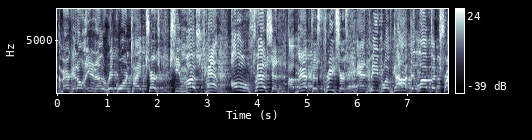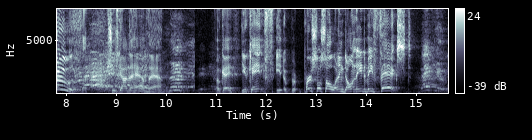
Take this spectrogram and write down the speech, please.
America don't need another Rick Warren type church. She must have old fashioned uh, Baptist preachers and people of God that love the truth. She's got to have that. Okay, you can't. Personal soul winning don't need to be fixed. Thank you.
